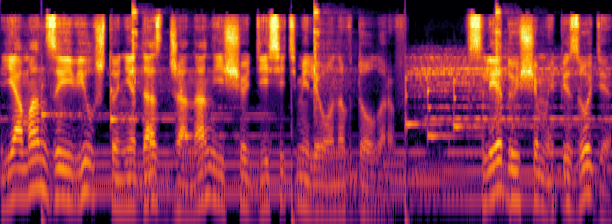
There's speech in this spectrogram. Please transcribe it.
Яман заявил, что не даст Джанан еще 10 миллионов долларов. В следующем эпизоде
